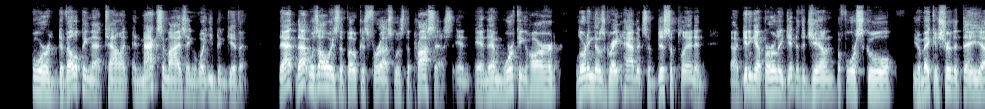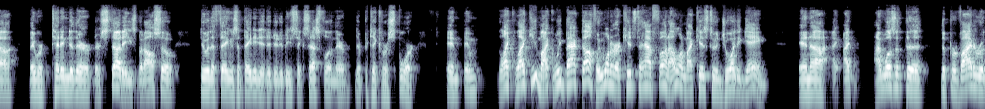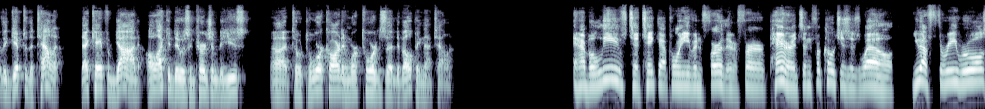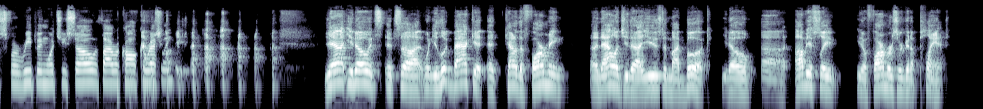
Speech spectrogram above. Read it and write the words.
for developing that talent and maximizing what you've been given? That that was always the focus for us was the process and and them working hard, learning those great habits of discipline and uh, getting up early, getting to the gym before school, you know, making sure that they uh, they were tending to their their studies, but also doing the things that they needed to do to be successful in their their particular sport. And and like like you, Michael, we backed off. We wanted our kids to have fun. I wanted my kids to enjoy the game, and uh, I, I I wasn't the the provider of the gift of the talent that came from God. All I could do was encourage them to use uh, to to work hard and work towards uh, developing that talent. And I believe to take that point even further for parents and for coaches as well, you have three rules for reaping what you sow, if I recall correctly. yeah, you know, it's it's uh when you look back at at kind of the farming analogy that I used in my book, you know, uh obviously, you know, farmers are going to plant,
